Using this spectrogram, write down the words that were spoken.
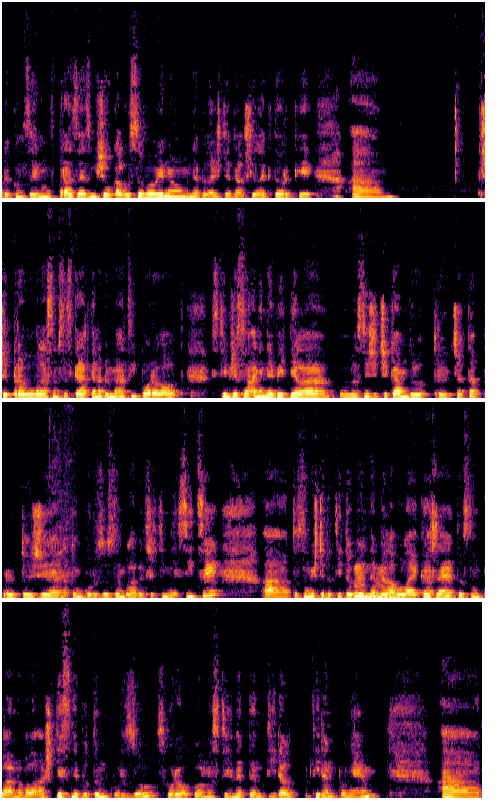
dokonce jenom v Praze s Míšou Kalusovou jenom, nebyly ještě další lektorky a připravovala jsem se zkrátka na domácí porod, s tím, že jsem ani nevěděla vlastně, že čekám trojčata, protože na tom kurzu jsem byla ve třetím měsíci a to jsem ještě do té doby mm-hmm. nebyla u lékaře, to jsem plánovala až těsně po tom kurzu, s chodou okolností hned ten týden, týden po něm. A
